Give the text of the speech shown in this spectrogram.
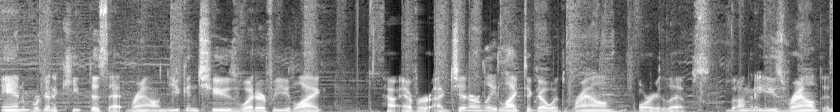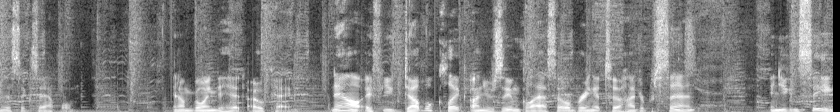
and we're going to keep this at round. You can choose whatever you like. However, I generally like to go with round or ellipse, but I'm going to use round in this example. And I'm going to hit OK. Now, if you double click on your zoom glass, that'll bring it to 100% and you can see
